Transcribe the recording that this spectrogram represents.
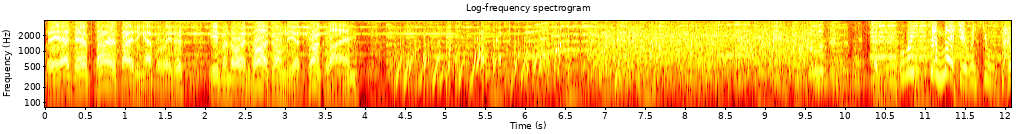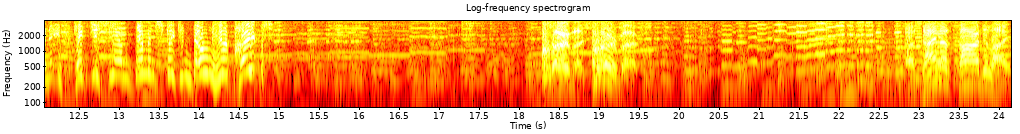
They had their firefighting apparatus, even though it was only a trunk line. What's the matter with you, Johnny? Can't you see I'm demonstrating down here pipes? Service, service. Dinosaur delight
